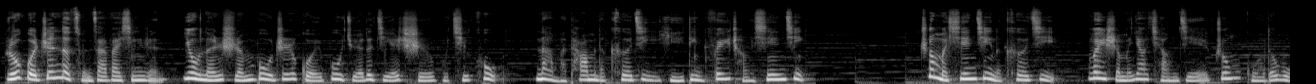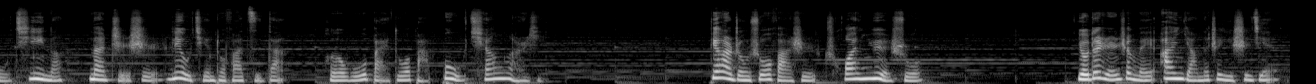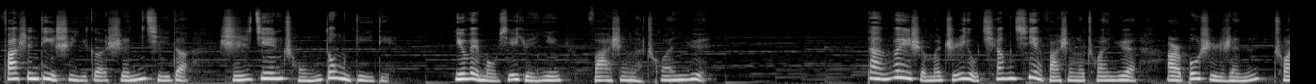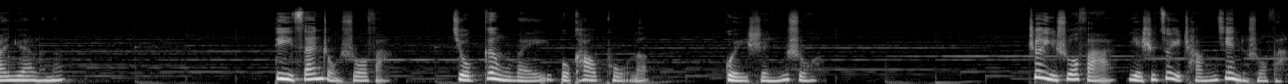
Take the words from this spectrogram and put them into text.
如果真的存在外星人，又能神不知鬼不觉地劫持武器库，那么他们的科技一定非常先进。这么先进的科技，为什么要抢劫中国的武器呢？那只是六千多发子弹和五百多把步枪而已。第二种说法是穿越说，有的人认为安阳的这一事件发生地是一个神奇的时间虫洞地点。因为某些原因发生了穿越，但为什么只有枪械发生了穿越，而不是人穿越了呢？第三种说法就更为不靠谱了，鬼神说。这一说法也是最常见的说法。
